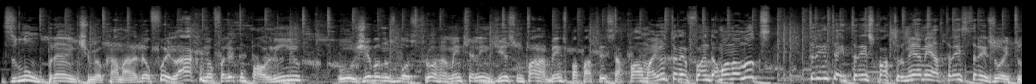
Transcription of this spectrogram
deslumbrante, meu camarada. Eu fui lá, como eu falei com o Paulinho, o Giba nos mostrou, realmente é lindíssimo. Parabéns para Patrícia Palma. E o telefone da Monolux, 3346-6338.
